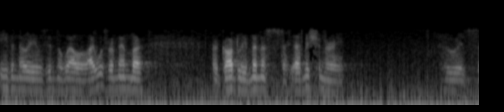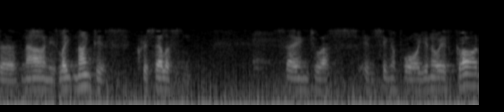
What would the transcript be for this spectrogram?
even though he was in the well. I always remember a godly minister, a missionary, who is uh, now in his late 90s, Chris Ellison, saying to us in Singapore, you know, if God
